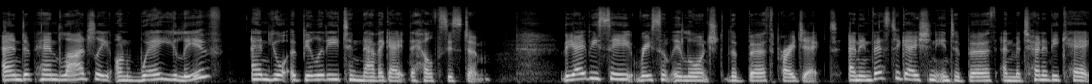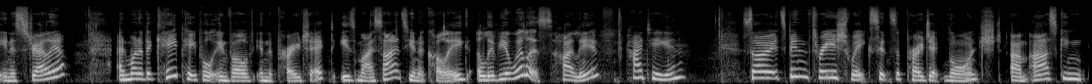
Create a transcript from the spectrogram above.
and depend largely on where you live and your ability to navigate the health system. The ABC recently launched the Birth Project, an investigation into birth and maternity care in Australia. And one of the key people involved in the project is my science unit colleague, Olivia Willis. Hi, Liv. Hi, Tegan. So it's been three-ish weeks since the project launched. Um, asking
